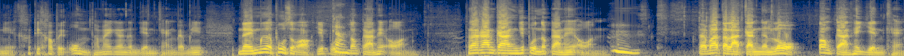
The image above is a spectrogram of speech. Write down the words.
เนี่ยเขาที่เข้าไปอุ้มทำให้การเงินเยนแข็งแบบนี้ ในเมื่อผู้ส่งออกญี่ปุ่นค่ะต้องการให้อ่อนธนาคารกลางญี่ปุ่นต้องการให้อ่อนอืมแต่ว่าตลาดการเงินโลกต้องการให้เยนแข็ง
